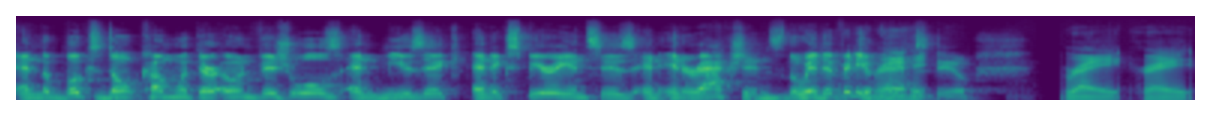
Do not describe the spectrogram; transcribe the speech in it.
and the books don't come with their own visuals and music and experiences and interactions the way that video games do Right, right.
